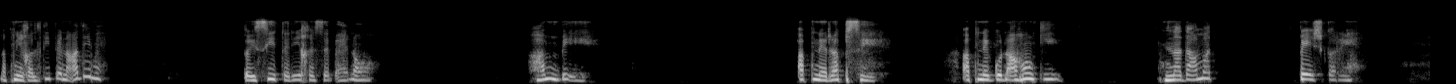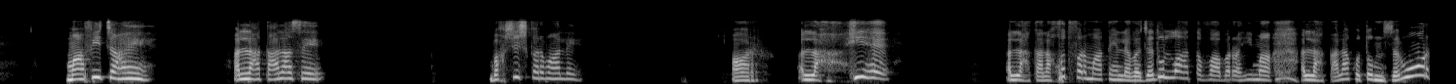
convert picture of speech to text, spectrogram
اپنی غلطی پہ نادم ہے تو اسی طریقے سے بہنوں، ہم بھی اپنے رب سے اپنے گناہوں کی ندامت پیش کریں۔ معافی چاہیں، اللہ تعالی سے بخشش کروا لے اور اللہ ہی ہے اللہ تعالیٰ خود فرماتے ہیں، لوجد اللہ طواب الرحیمہ اللہ تعالیٰ کو تم ضرور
